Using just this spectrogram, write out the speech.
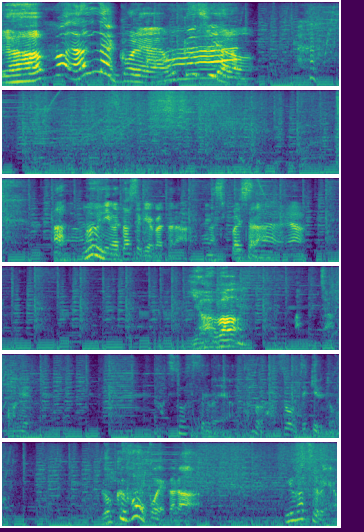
えやっばなんなんこれ。おかしいやろ。あムーに渡しときゃよかったな。今失敗したななやば。あじゃあこれ。発動させればいいや。多分発動できると思う。6方向やから誘発するんやろ。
